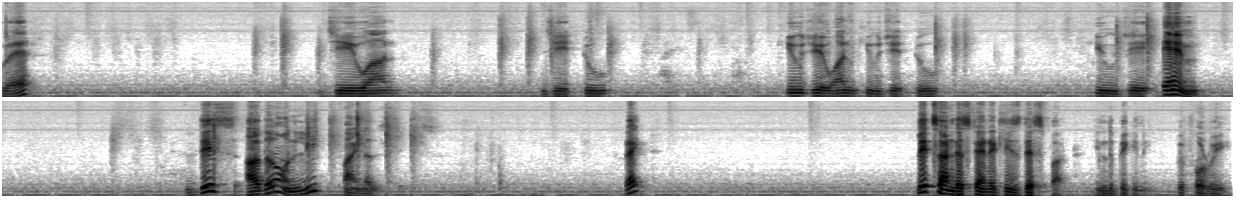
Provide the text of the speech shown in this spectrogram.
Where? J1, J2, QJ1, QJ2, QJM, this are the only final states, right. Let us understand at least this part in the beginning before we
